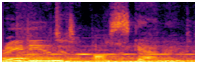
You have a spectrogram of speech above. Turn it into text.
Radiant are scanning.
